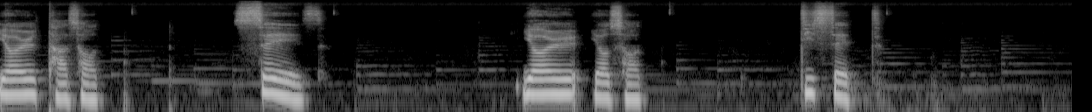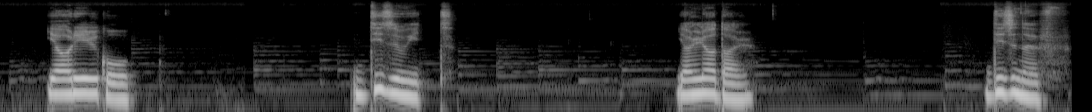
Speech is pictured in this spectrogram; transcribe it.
열다섯, seize, 열여섯, dix-sept, 열일곱, dix-huit, 열여덟, dix-neuf,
